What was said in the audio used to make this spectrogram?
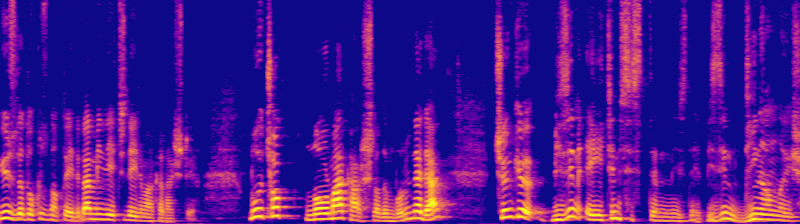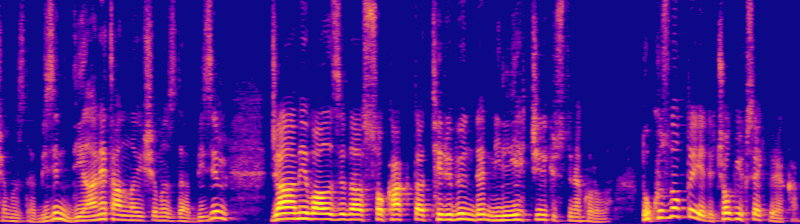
%9.7. Ben milliyetçi değilim arkadaş diyor. Bu çok normal karşıladım bunu. Neden? Çünkü bizim eğitim sistemimizde, bizim din anlayışımızda, bizim diyanet anlayışımızda, bizim Cami vaazıda, sokakta, tribünde milliyetçilik üstüne kurulu. 9.7 çok yüksek bir rakam.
